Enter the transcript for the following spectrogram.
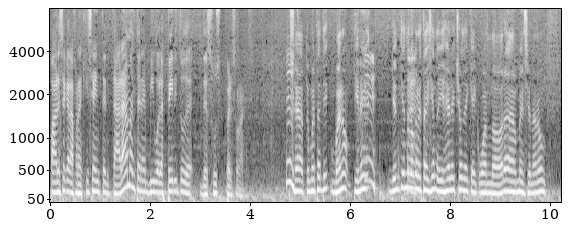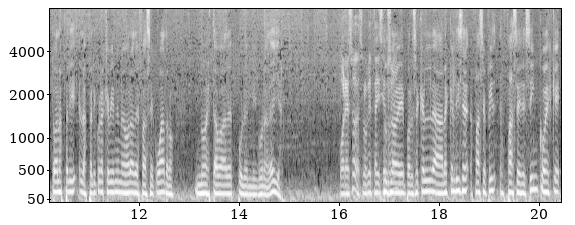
parece que la franquicia intentará mantener vivo el espíritu de, sus personajes. o sea, tú me estás bueno, tiene yo entiendo lo que le está diciendo y es el hecho de que cuando ahora mencionaron todas las, las películas que vienen ahora de fase 4, no estaba Deadpool en ninguna de ellas. Por eso, eso es lo que está Tú diciendo. sabes, por eso es que él- ahora es que él dice fase fase 5 es que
